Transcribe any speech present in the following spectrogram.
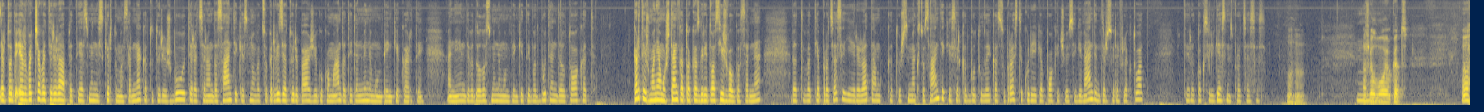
Ir, todė, ir va čia va ir yra apie tai esminis skirtumas, ar ne, kad tu turi išbūti ir atsiranda santykis, nu, va supervizija turi, pavyzdžiui, jeigu komanda, tai ten minimum penki kartai, o ne individualus minimum penki, tai va būtent dėl to, kad kartai žmonėms užtenka tokios greitos išvalgos, ar ne? Bet va, tie procesai jie ir yra tam, kad užsimėgstų santykis ir kad būtų laikas suprasti, kur reikia pokyčių įsigyvendinti ir sureflektuoti. Tai yra toks ilgesnis procesas. Mhm. Aš galvoju, kad, o,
